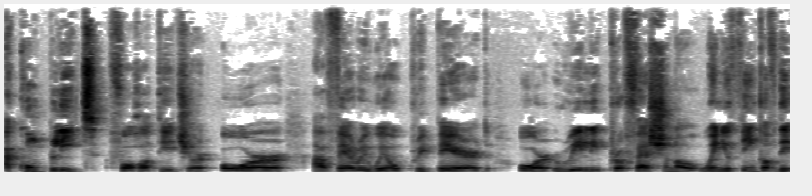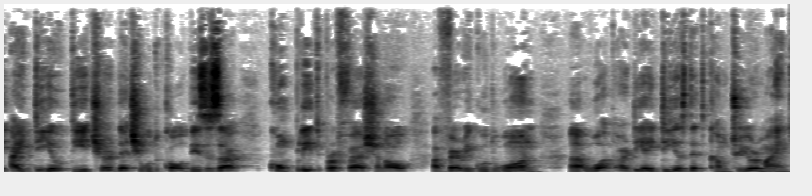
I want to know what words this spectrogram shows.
a complete forró teacher or a very well prepared or really professional? When you think of the ideal teacher that you would call this is a complete professional, a very good one, uh, what are the ideas that come to your mind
